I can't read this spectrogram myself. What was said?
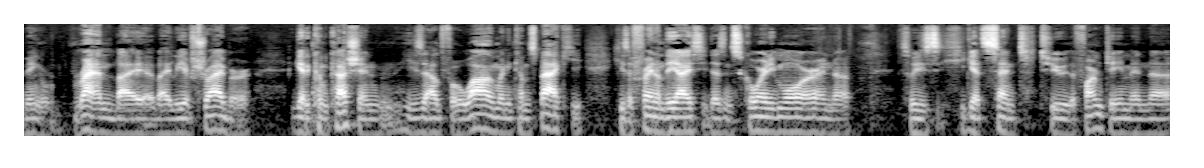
being ran by by Liev Schreiber, get a concussion. He's out for a while, and when he comes back, he he's afraid on the ice. He doesn't score anymore, and uh, so he's he gets sent to the farm team, and uh,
